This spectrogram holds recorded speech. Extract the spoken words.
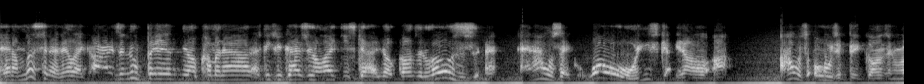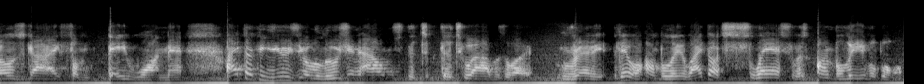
and I'm listening, and they're like, "All right, there's a new band, you know, coming out. I think you guys are gonna like these guys, you know, Guns N' Roses." And, and I was like, "Whoa, these guys!" You know, I, I was always a big Guns N' Roses guy from day one, man. I thought the Use Your Illusion albums, the, t- the two albums were really, they were unbelievable. I thought Slash was unbelievable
